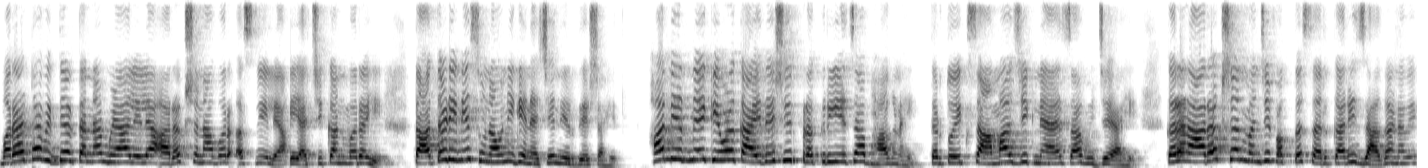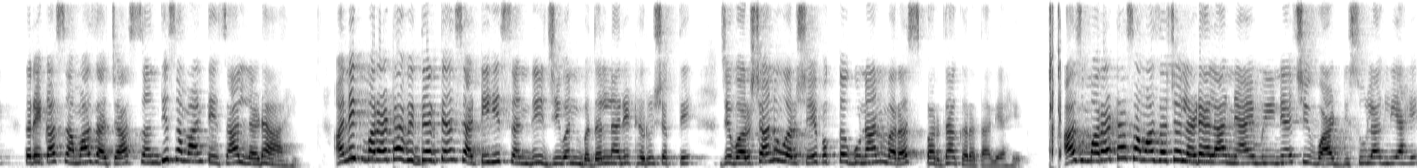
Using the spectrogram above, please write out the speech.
मराठा विद्यार्थ्यांना मिळालेल्या आरक्षणावर असलेल्या याचिकांवरही तातडीने सुनावणी घेण्याचे निर्देश आहेत. हा निर्णय केवळ कायदेशीर प्रक्रियेचा भाग नाही तर तो एक सामाजिक न्यायाचा विजय आहे. कारण आरक्षण म्हणजे फक्त सरकारी जागा नव्हे तर एका समाजाच्या संधी समानतेचा लढा आहे. अनेक मराठा विद्यार्थ्यांसाठी ही संधी जीवन बदलणारी ठरू शकते जे वर्षानुवर्षे फक्त गुणांवरच स्पर्धा करत आले आहेत. आज मराठा समाजाच्या लढ्याला न्याय मिळण्याची वाट दिसू लागली आहे.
